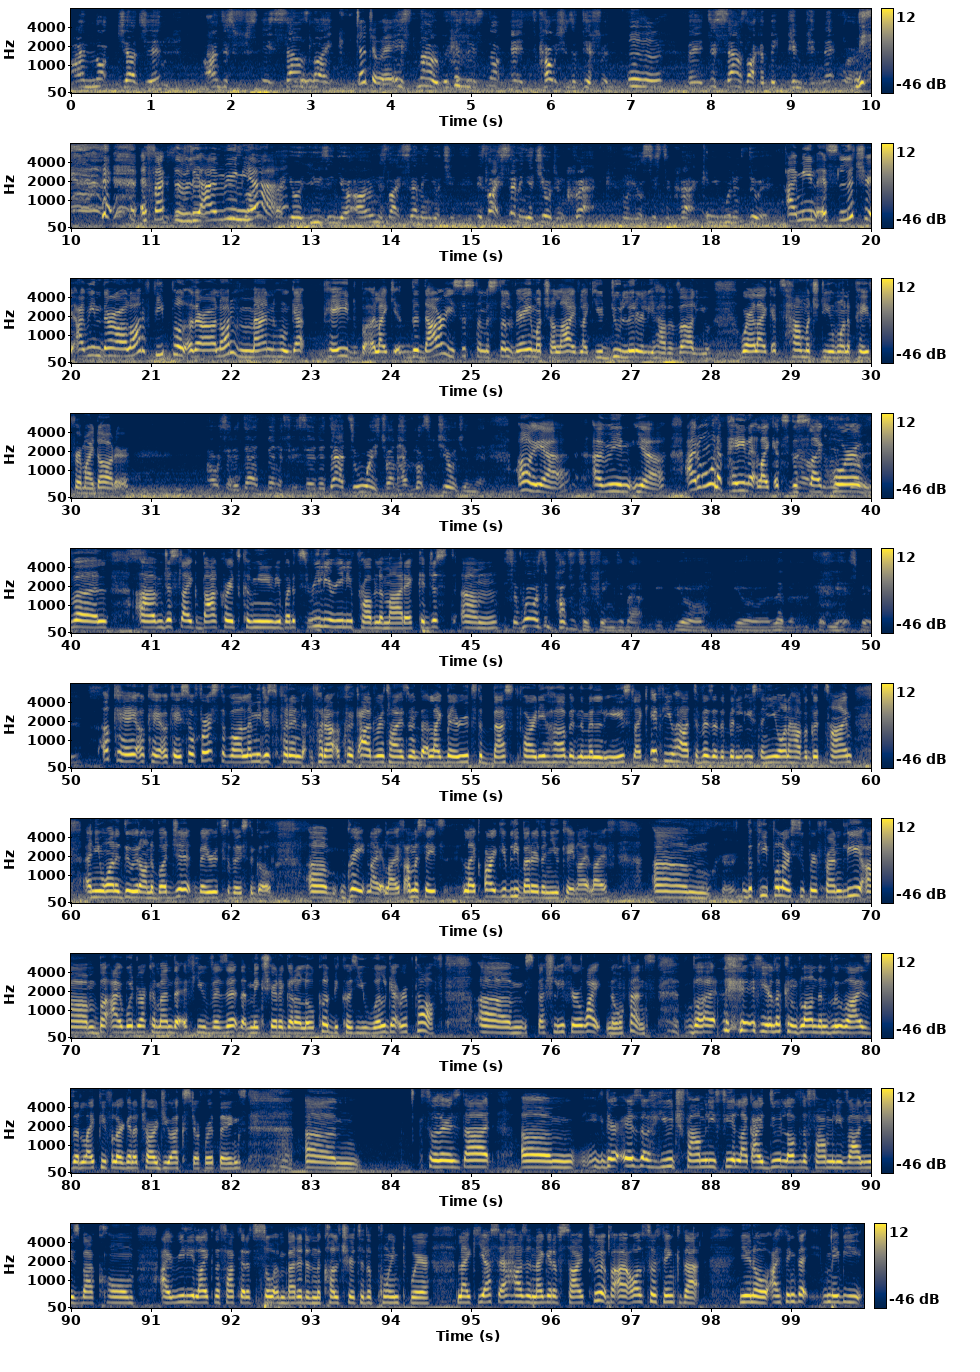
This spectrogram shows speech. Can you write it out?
I'm not judging. I'm just. It sounds like Judge away. it's no because it's not. It, cultures are different, hmm but it just sounds like a big pimping network. Effectively, I mean, like yeah. that you're using your own. It's like selling your. Chi- it's like selling your children crack or your sister crack. And you wouldn't do it. I mean, it's literally. I mean, there are a lot of people. There are a lot of men who get paid, but like the dowry system is still very much alive. Like you do literally have a value, where like it's how much do you want to pay for my daughter? Oh, so the dad benefits. So the dad's always trying to have lots of children then. Oh yeah. I mean, yeah. I don't want to paint it like it's this Yeah, like horrible, um, just like backwards community, but it's really, really problematic. It just, um, So what was the positive things about your your Lebanon that you experienced? Okay, okay, okay. So first of all, let me just put in put out a quick advertisement that like Beirut's the best party hub in the Middle East. Like if you had to visit the Middle East and you want to have a good time and you want to do it on a budget, Beirut's the place to go. Um, great nightlife. I'm gonna say it's like arguably better than UK nightlife. Um, Okay. the people are super friendly um, but i would recommend that if you visit that make sure to get a local because you will get ripped off. Um, especially if you're white no offense. But if you're looking blonde and blue eyes then like people are gonna charge you extra for things. Um, so there's that um there is a huge family feel like i do love the family values back home. I really like the fact that it's so embedded in the culture to the point where like yes it has a negative side to it but i also think that you know i think that maybe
